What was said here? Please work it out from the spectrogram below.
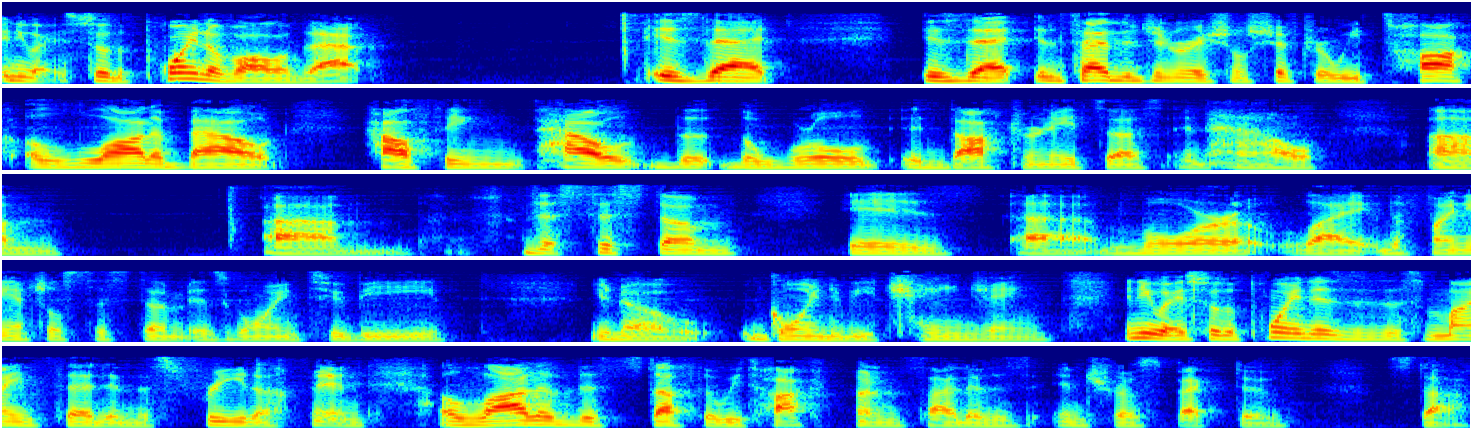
anyway, so the point of all of that is that is that inside the generational shifter, we talk a lot about how thing how the the world indoctrinates us and how um, um, the system is uh, more like the financial system is going to be you know going to be changing. Anyway so the point is is this mindset and this freedom and a lot of this stuff that we talk about inside of is introspective stuff.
